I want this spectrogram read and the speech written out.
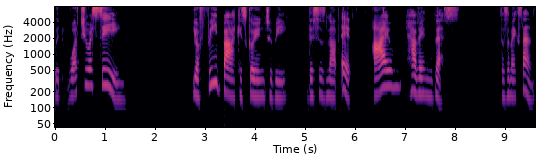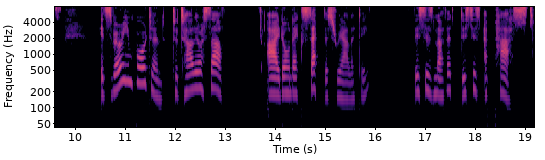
with what you are seeing, your feedback is going to be this is not it. I'm having this. Does it make sense? It's very important to tell yourself, I don't accept this reality. This is not it. This is a past.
